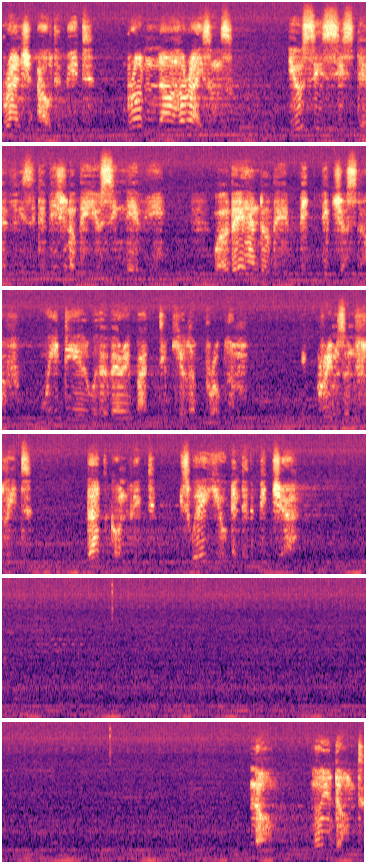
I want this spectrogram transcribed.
branch out a bit, broaden our horizons. UC SysDef is a division of the UC Navy. While they handle the big picture stuff, we deal with a very particular problem. The Crimson Fleet. That convict is where you enter the picture. No. No, you don't.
